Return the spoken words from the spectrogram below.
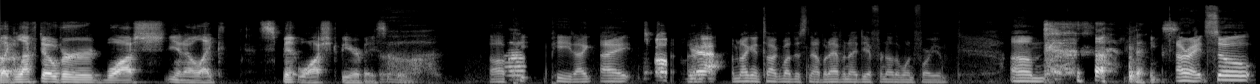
like leftover wash, you know, like spit washed beer, basically. Oh, Pete, Pete, I, I, Oh yeah. I'm not going to talk about this now, but I have an idea for another one for you. Um, Thanks. all right, so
